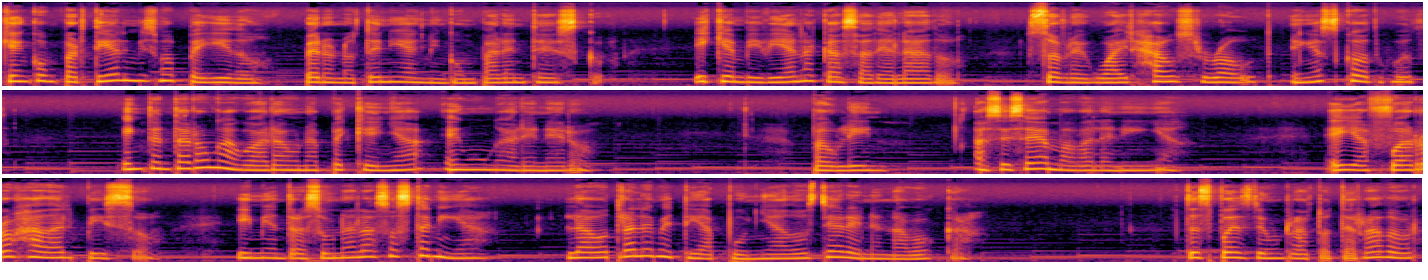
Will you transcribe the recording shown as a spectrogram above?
quien compartía el mismo apellido pero no tenían ningún parentesco, y quien vivía en la casa de al lado, sobre White House Road en Scottwood, intentaron ahogar a una pequeña en un arenero. Pauline, así se llamaba la niña. Ella fue arrojada al piso y mientras una la sostenía, la otra le metía puñados de arena en la boca. Después de un rato aterrador,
